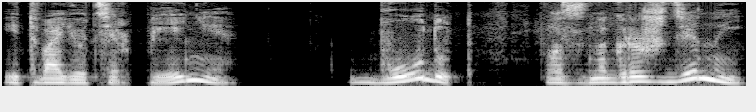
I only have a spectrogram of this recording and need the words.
и твое терпение будут вознаграждены.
